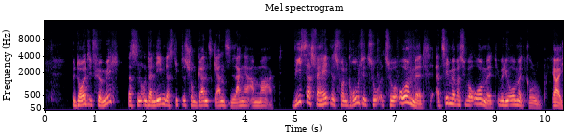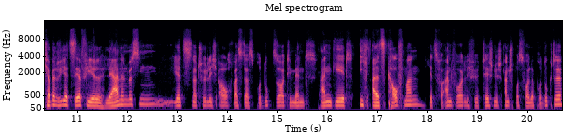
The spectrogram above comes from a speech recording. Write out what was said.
Bedeutet für mich, das ist ein Unternehmen, das gibt es schon ganz, ganz lange am Markt. Wie ist das Verhältnis von Grote zu, zur Urmit? Erzähl mir was über Urmit, über die Urmit Group. Ja, ich habe natürlich jetzt sehr viel lernen müssen. Jetzt natürlich auch, was das Produktsortiment angeht. Ich als Kaufmann, jetzt verantwortlich für technisch anspruchsvolle Produkte.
